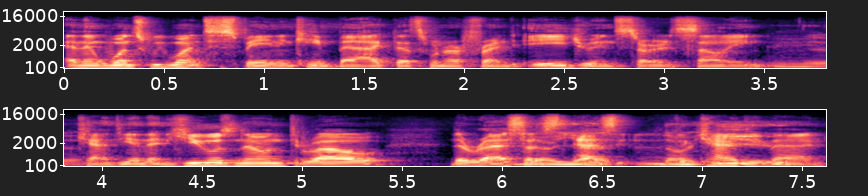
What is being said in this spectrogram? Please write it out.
And then once we went to Spain and came back, that's when our friend Adrian started selling Yeah. candy. And then he was known throughout the rest No, as, yeah, as no, the candy he- man.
